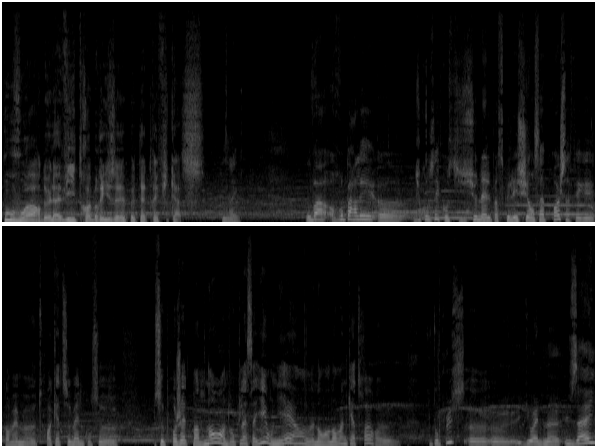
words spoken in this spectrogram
pouvoir de la vitre brisée peut être efficace. On va reparler euh, du Conseil constitutionnel parce que l'échéance approche. Ça fait quand même 3-4 euh, semaines qu'on se, projette maintenant. Donc là, ça y est, on y est. Hein, dans, 24 heures, euh, tout au plus. Johan Usaï.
